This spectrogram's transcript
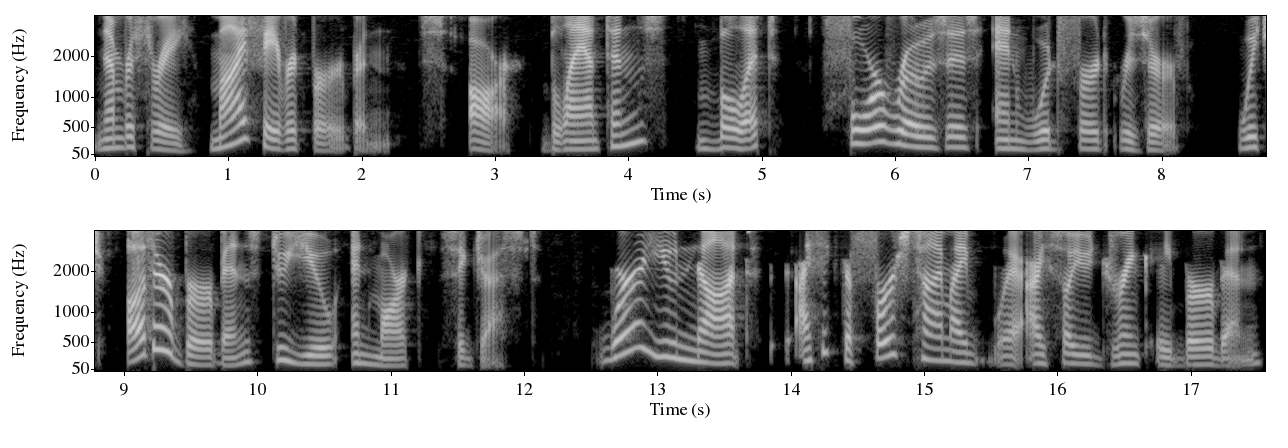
Number three, my favorite bourbons are Blanton's, Bulleit, Four Roses, and Woodford Reserve. Which other bourbons do you and Mark suggest? Were you not? I think the first time I I saw you drink a bourbon,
